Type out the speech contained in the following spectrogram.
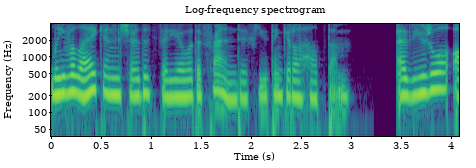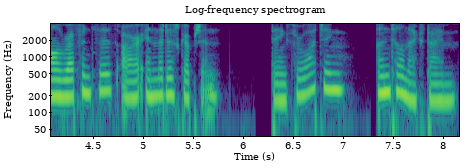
Leave a like and share this video with a friend if you think it'll help them. As usual, all references are in the description. Thanks for watching. Until next time.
